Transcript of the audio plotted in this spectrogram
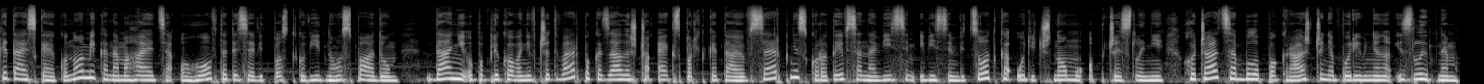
Китайська економіка намагається оговтатися від постковідного спаду. Дані, опубліковані в четвер, показали, що експорт Китаю в серпні скоротився на 8,8% у річному обчисленні. Хоча це було покращення порівняно із липнем,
